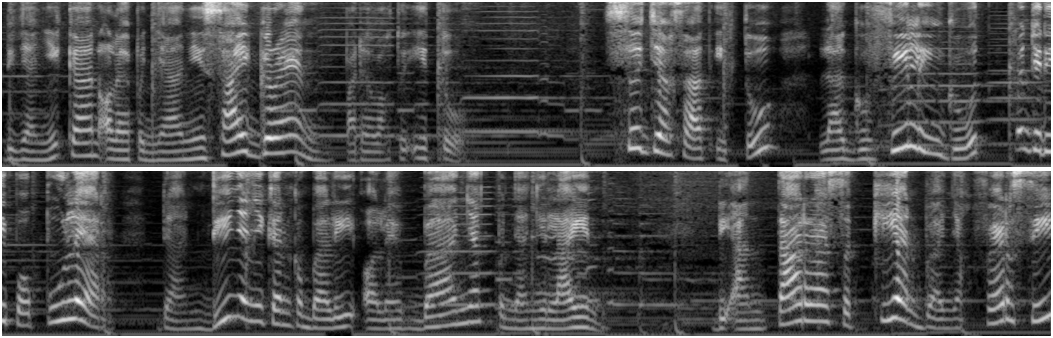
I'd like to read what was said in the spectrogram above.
dinyanyikan oleh penyanyi Cy Grant pada waktu itu. Sejak saat itu, lagu Feeling Good menjadi populer dan dinyanyikan kembali oleh banyak penyanyi lain. Di antara sekian banyak versi,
